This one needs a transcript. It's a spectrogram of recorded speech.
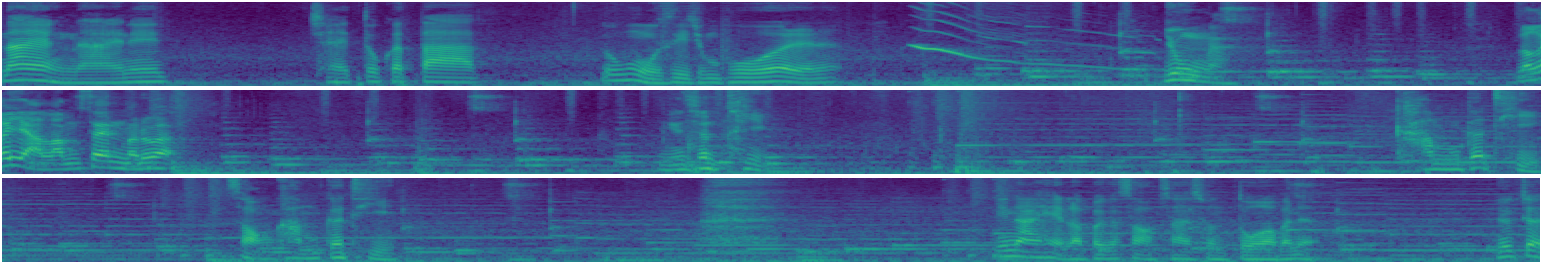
หน้าอย่างนายนี่ใช้ตุ๊กตาลูกหมูสีชมพูเลยนะ ยุ่งนะแล้วก็อย่าล้ำเส้นมาด้วย งั้นฉันถีบคำก็ถีบสองคำก็ถีบ นี่นายเห็นเราไปกระสอบทรายส่วนตัวปะเนี่ยนึกจะ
